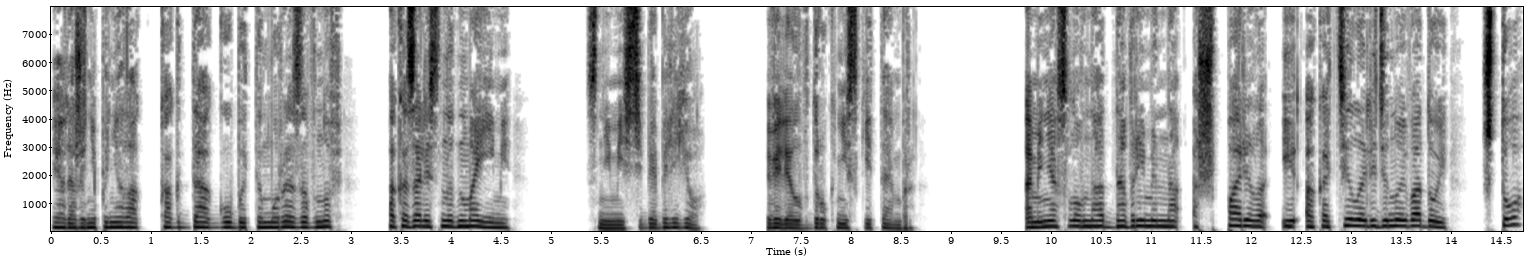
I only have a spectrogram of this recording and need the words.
Я даже не поняла, когда губы Тамуреза вновь оказались над моими. «Сними с себя белье», — велел вдруг низкий тембр. А меня словно одновременно ошпарило и окатило ледяной водой. «Что?»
